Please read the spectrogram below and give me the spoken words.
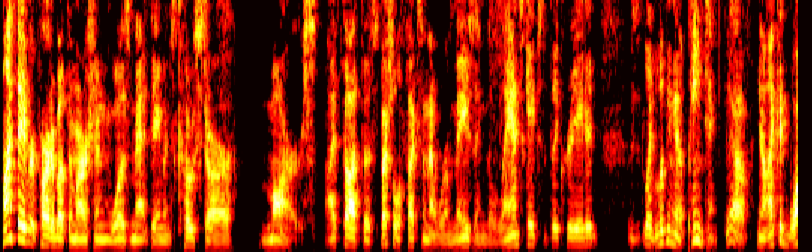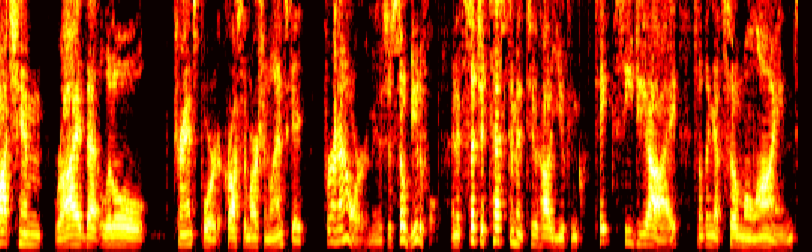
My favorite part about The Martian was Matt Damon's co star, Mars. I thought the special effects in that were amazing. The landscapes that they created was like looking at a painting. Yeah. You know, I could watch him ride that little transport across the Martian landscape for an hour. I mean, it's just so beautiful. And it's such a testament to how you can take CGI, something that's so maligned,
